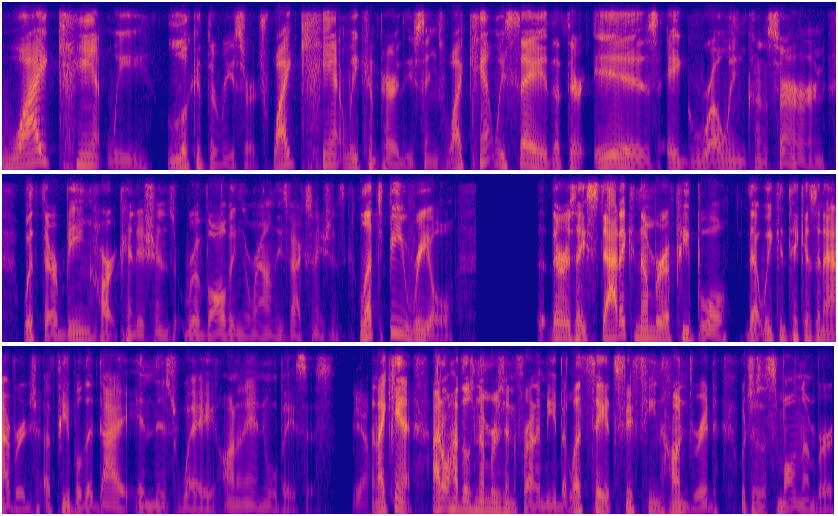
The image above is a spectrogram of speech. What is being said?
why can't we look at the research? Why can't we compare these things? Why can't we say that there is a growing concern with there being heart conditions revolving around these vaccinations? Let's be real. There is a static number of people that we can take as an average of people that die in this way on an annual basis. Yeah. And I can't I don't have those numbers in front of me, but let's say it's 1500, which is a small number,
